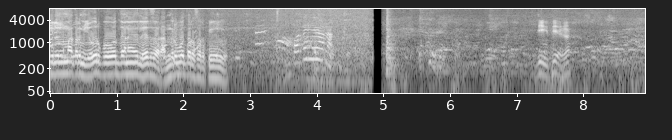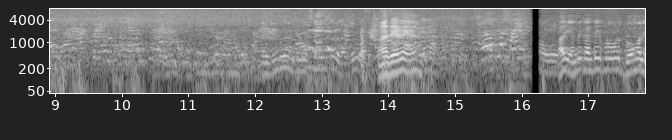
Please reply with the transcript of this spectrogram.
పిల్లలు మాత్రం ఎవరు పోవద్దు అనేది లేదు సార్. అందరూ పోతారు సార్ పిల్లలు. ఇది ఇదేగా అదే అదే ఎందుకంటే ఇప్పుడు దోమలు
